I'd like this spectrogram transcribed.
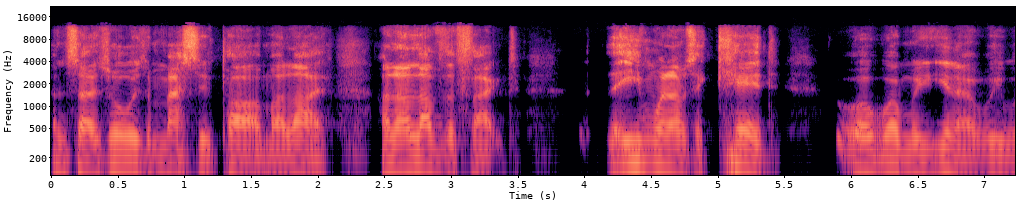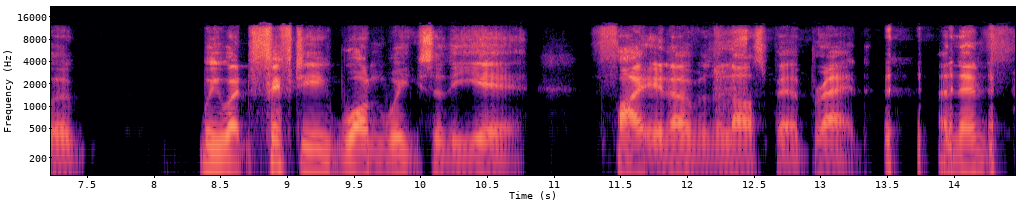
and so it's always a massive part of my life. And I love the fact that even when I was a kid, when we you know we were we went 51 weeks of the year fighting over the last bit of bread, and then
